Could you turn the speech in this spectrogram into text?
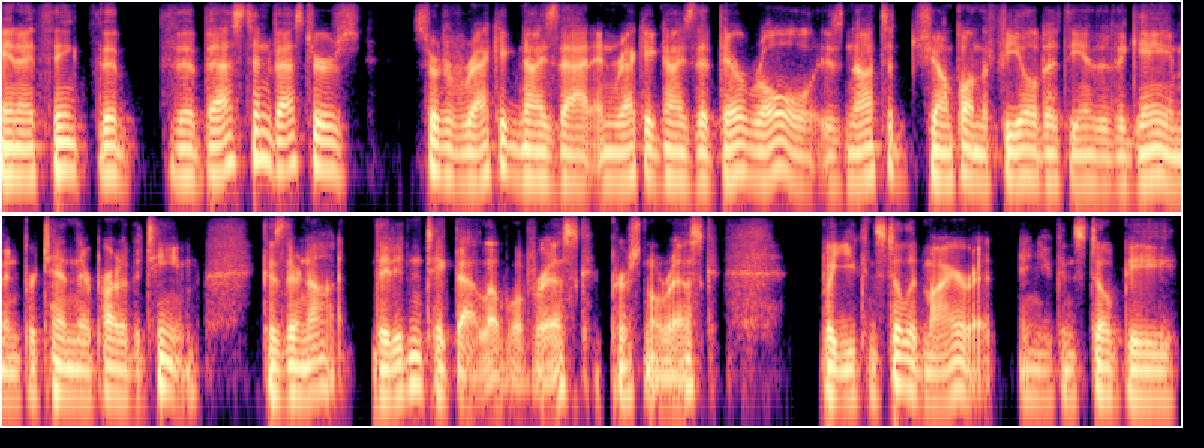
And I think the the best investors sort of recognize that and recognize that their role is not to jump on the field at the end of the game and pretend they're part of the team because they're not. They didn't take that level of risk, personal risk, but you can still admire it and you can still be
